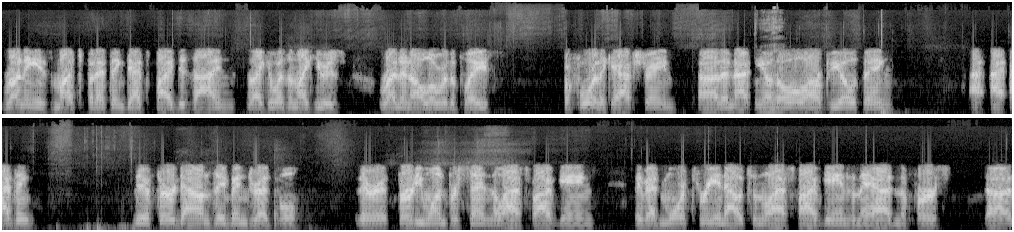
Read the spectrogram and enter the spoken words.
running as much, but I think that's by design. Like it wasn't like he was running all over the place before the calf strain. Uh, they're not, you know, the whole RPO thing. I, I, think their third downs they've been dreadful. They're at 31% in the last five games. They've had more three and outs in the last five games than they had in the first uh,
